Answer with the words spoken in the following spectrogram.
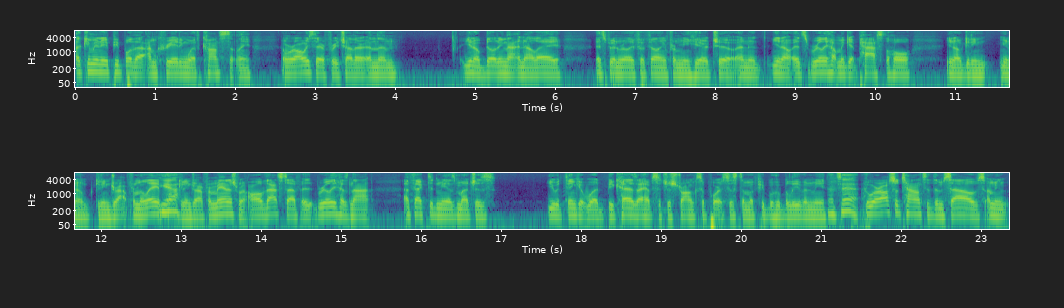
a community of people that I'm creating with constantly, and we're always there for each other. And then, you know, building that in LA, it's been really fulfilling for me here too, and it, you know, it's really helped me get past the whole, you know, getting, you know, getting dropped from a label, Yeah. getting dropped from management, all of that stuff. It really has not affected me as much as you would think it would because I have such a strong support system of people who believe in me. That's it. Who are also talented themselves. I mean,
